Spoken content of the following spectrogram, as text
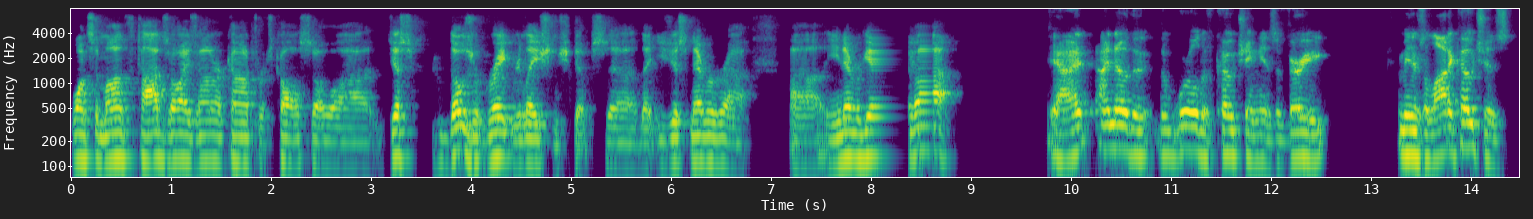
once a month. Todd's always on our conference call, so uh, just those are great relationships uh, that you just never uh, you never give up. Yeah, I, I, know the the world of coaching is a very, I mean, there's a lot of coaches,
